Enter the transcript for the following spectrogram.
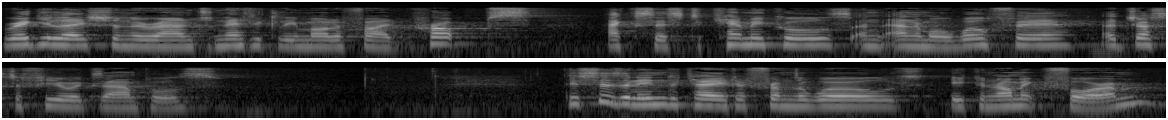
Regulation around genetically modified crops, access to chemicals, and animal welfare are just a few examples. This is an indicator from the World Economic Forum,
